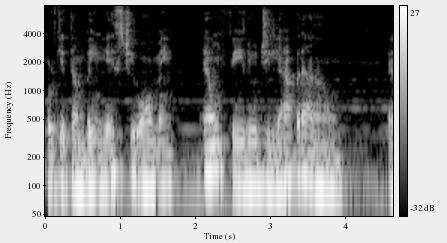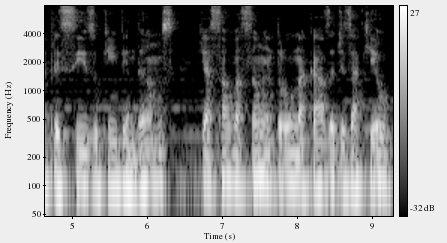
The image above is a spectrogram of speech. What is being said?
porque também este homem é um filho de Abraão. É preciso que entendamos que a salvação entrou na casa de Zaqueu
